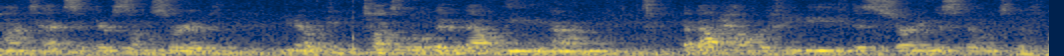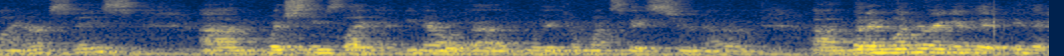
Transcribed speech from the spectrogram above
contexts. If there's some sort of you know, talked a little bit about the, um, about how graffiti is starting to spill into the fine art space, um, which seems like, you know, uh, moving from one space to another. Um, but I'm wondering if it, if it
